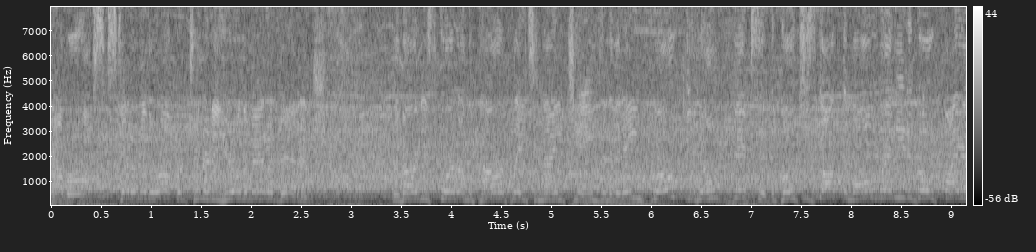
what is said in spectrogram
Khabarovsk's got another opportunity here on the man advantage. They've already scored on the power play tonight, James, and if it ain't broke, you don't fix it. The coach has got them all ready to go. They've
